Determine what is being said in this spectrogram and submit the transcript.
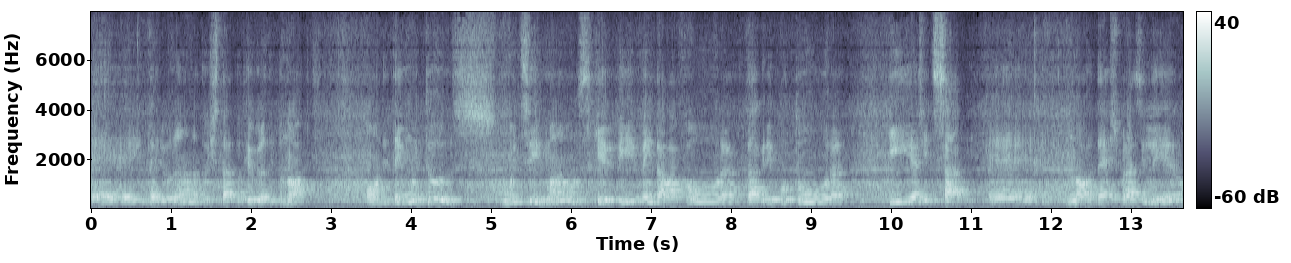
é, interiorana do estado do Rio Grande do Norte, onde tem muitos, muitos irmãos que vivem da lavoura, da agricultura, e a gente sabe, é, Nordeste brasileiro,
